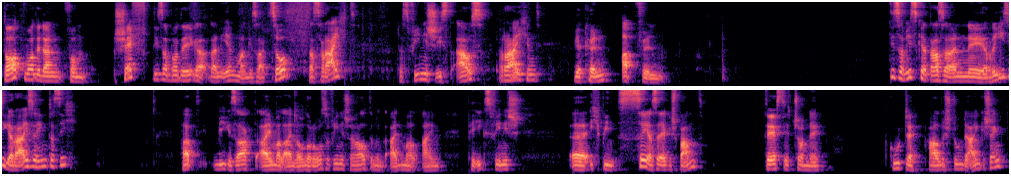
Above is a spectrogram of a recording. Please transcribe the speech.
Dort wurde dann vom Chef dieser Bodega dann irgendwann gesagt, so, das reicht, das Finish ist ausreichend, wir können abfüllen. Dieser Whisky hat also eine riesige Reise hinter sich, hat wie gesagt einmal ein Oloroso Finish erhalten und einmal ein PX Finish. Äh, ich bin sehr, sehr gespannt. Der ist jetzt schon eine gute halbe Stunde eingeschenkt.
